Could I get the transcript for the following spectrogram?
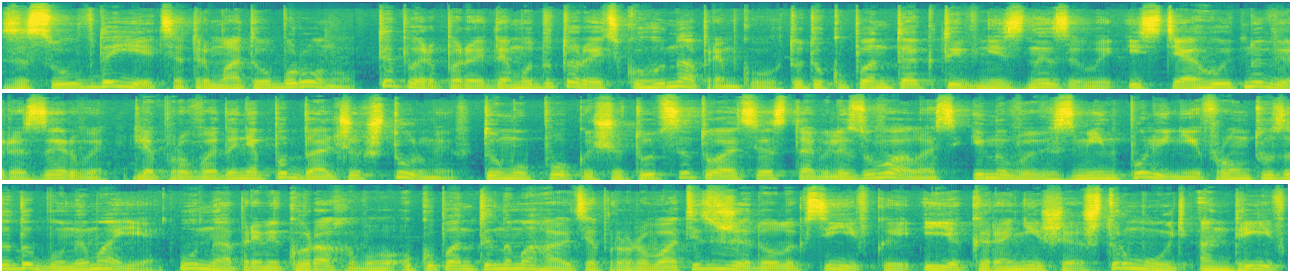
ЗСУ вдається тримати оборону. Тепер перейдемо до турецького напрямку. Тут окупанти активність знизили і стягують нові резерви для проведення подальших штурмів. Тому поки що тут ситуація стабілізувалась і нових змін по лінії фронту за добу немає. У напрямі Курахового окупанти намагаються прорватися вже до Олексіївки і, як і раніше, штурмують Андріївку,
